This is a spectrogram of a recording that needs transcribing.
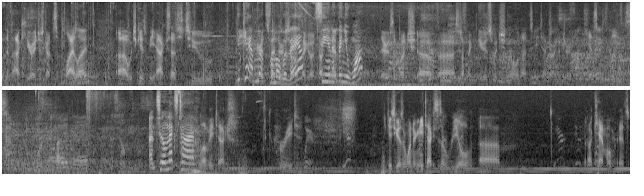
in the back here, I just got supply line, uh, which gives me access to. You can't look from vendor, over there. if I go and talk See to him, anything you want? There's a bunch of uh, stuff I can use, which oh, that's A-TACS Winter. Yes, please. Until next time. Love A-TACS. It's great. In case you guys are wondering, A-TACS is a real um, camo. It's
